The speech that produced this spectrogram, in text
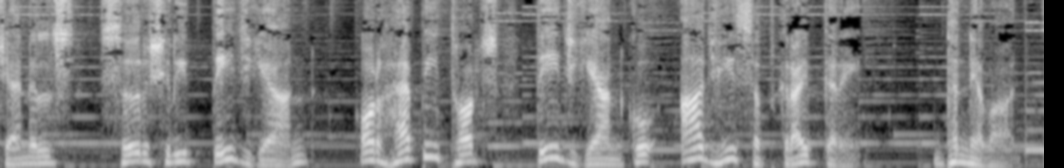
channels sir Shri Tej Gyan और हैप्पी थॉट्स तेज ज्ञान को आज ही सब्सक्राइब करें। धन्यवाद।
